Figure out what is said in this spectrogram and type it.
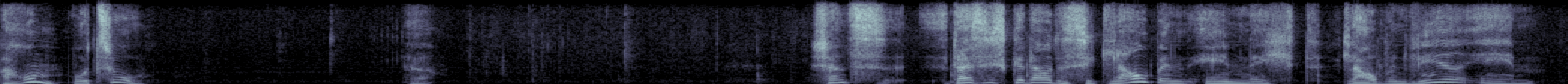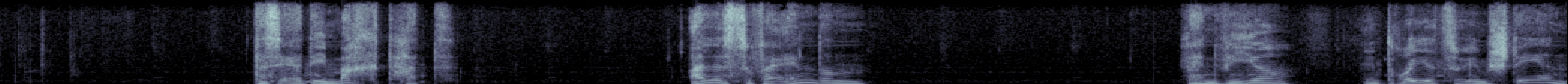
Warum? Wozu? Ja? Schatz, das ist genau das. Sie glauben ihm nicht. Glauben wir ihm, dass er die Macht hat, alles zu verändern, wenn wir in Treue zu ihm stehen,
